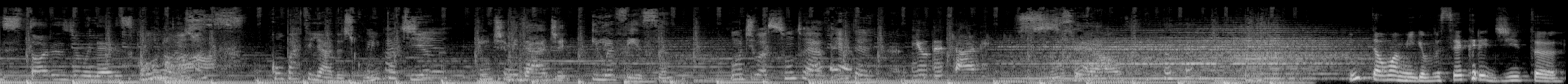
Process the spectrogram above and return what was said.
Histórias de mulheres como nós, compartilhadas com empatia, intimidade e leveza. Onde o assunto é a vida e o detalhe surreal. Então, amiga, você acredita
